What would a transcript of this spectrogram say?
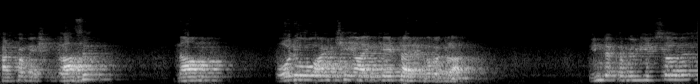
Confirmation classes. நாம் ஒரு ஆட்சியாய் கேட்டு அனுபவங்களா In the communion service,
